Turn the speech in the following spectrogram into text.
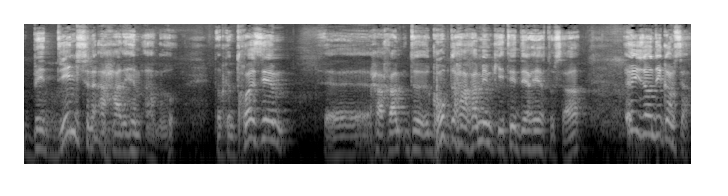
bedin shel ahadihim amru donc un troisième euh, de, groupe de hachamim qui était derrière tout ça eux, ils ont dit comme ça.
